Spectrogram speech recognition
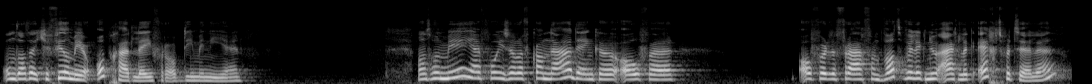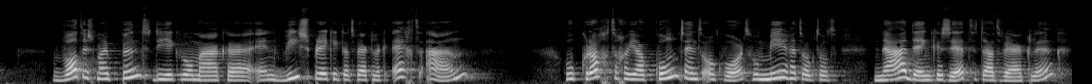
omdat het je veel meer op gaat leveren op die manier. Want hoe meer jij voor jezelf kan nadenken over, over de vraag van wat wil ik nu eigenlijk echt vertellen? Wat is mijn punt die ik wil maken en wie spreek ik daadwerkelijk echt aan? hoe krachtiger jouw content ook wordt, hoe meer het ook tot nadenken zet, daadwerkelijk.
